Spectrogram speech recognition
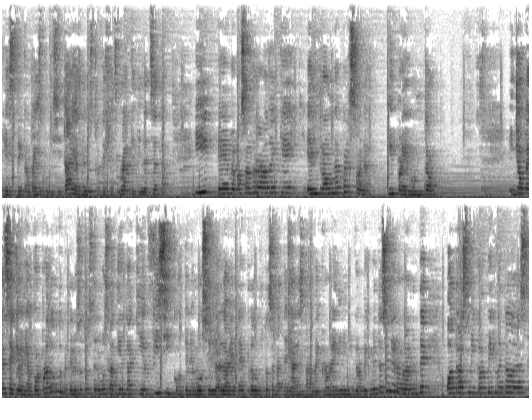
este, campañas publicitarias, viendo estrategias de marketing, etcétera. Y eh, me pasó algo raro de que entró una persona y preguntó. Yo pensé que venía por producto, porque nosotros tenemos la tienda aquí en físico, tenemos la venta de productos de materiales para microblading y micropigmentación y regularmente otras micropigmentadoras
